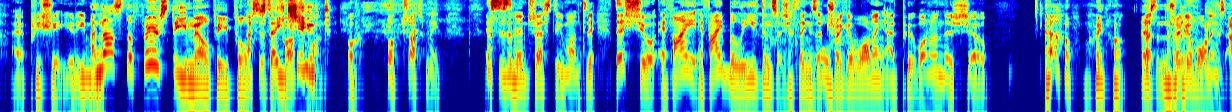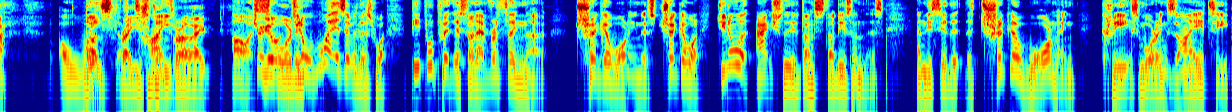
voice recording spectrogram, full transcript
I appreciate your email. And that's the first email, people. That's Stay the first tuned. one. Oh, oh, trust me. This is an interesting one today. This show, if I if I believed in such a thing as a trigger warning, I'd put one on this show. Oh, why not? Another trigger warnings are a waste of time. to throw out. Oh, trigger so, warning. Do you know what is it with this one? People put this on everything now. Trigger warning. This trigger warning. Do you know what? Actually, they've done studies on this, and they say that the trigger warning creates more anxiety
